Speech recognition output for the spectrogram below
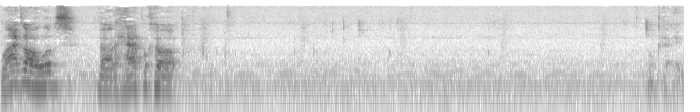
black olives, about a half a cup. Okay.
